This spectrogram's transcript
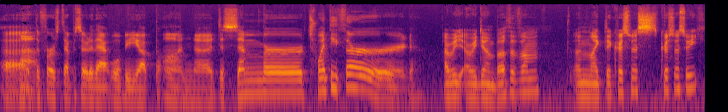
Uh, Wow. The first episode of that will be up on uh, December 23rd. Are we are we doing both of them on like the Christmas Christmas week?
